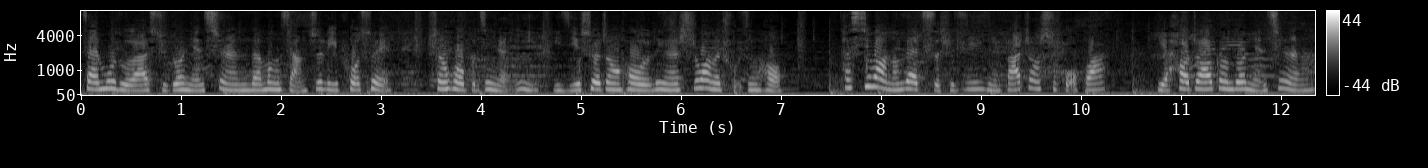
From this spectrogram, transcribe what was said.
在目睹了许多年轻人的梦想支离破碎、生活不尽人意以及摄政后令人失望的处境后，她希望能在此时机引发正式火花，也号召更多年轻人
